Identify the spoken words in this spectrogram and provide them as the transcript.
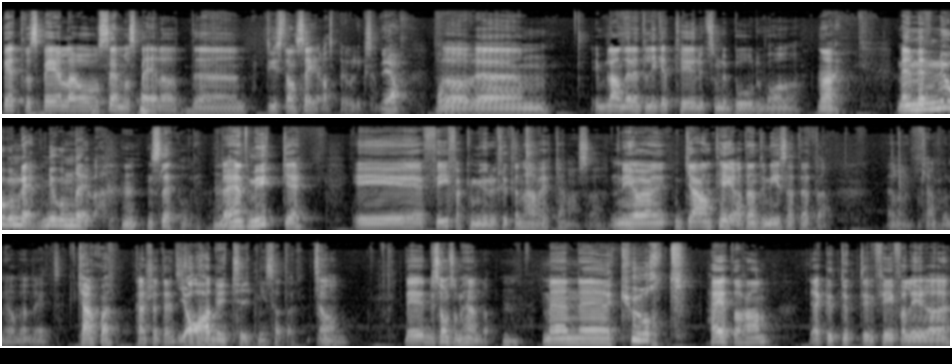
bättre spelare och sämre spelare att eh, distanseras på liksom. Ja. För eh, ibland är det inte lika tydligt som det borde vara. Nej. Men, men nog om det, nog om det va. Mm. Nu släpper vi. Det har hänt mycket i Fifa-communityt den här veckan alltså. Ni har garanterat inte missat detta. Eller kanske ni har, vem vet. Kanske. Kanske inte ens. Jag hade ju typ missat det. Ja. Det, är- det är sånt som händer. Mm. Men eh, Kurt heter han. Jäkligt duktig Fifa-lirare.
